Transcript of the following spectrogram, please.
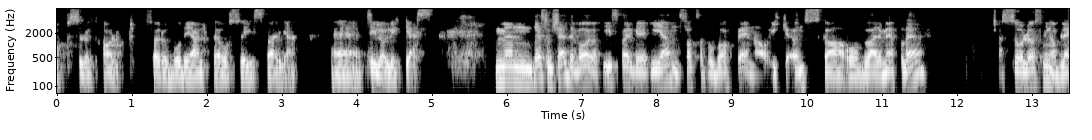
absolutt alt for å både hjelpe oss og Sverige eh, til å lykkes. Men det som skjedde, var jo at isberget igjen satte seg på bakbeina og ikke ønska å være med på det. Så løsninga ble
